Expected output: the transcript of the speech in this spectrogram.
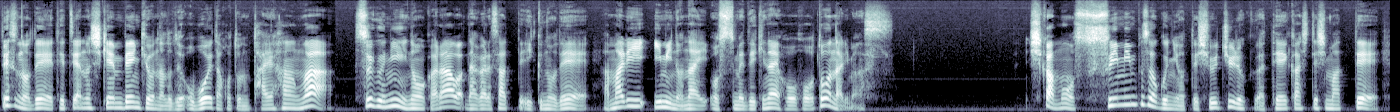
ですので徹夜の試験勉強などで覚えたことの大半はすぐに脳から流れ去っていくのであまり意味のないおすすめできない方法となります。しかも睡眠不足によって集中力が低下してしまって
